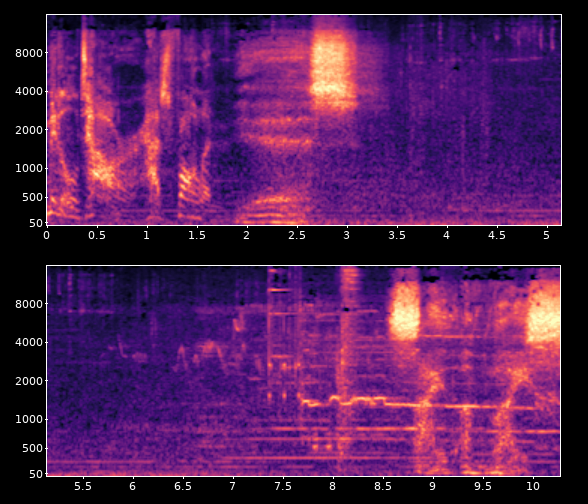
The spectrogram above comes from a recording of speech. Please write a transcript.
middle tower has fallen. Yes. Side of Vice.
